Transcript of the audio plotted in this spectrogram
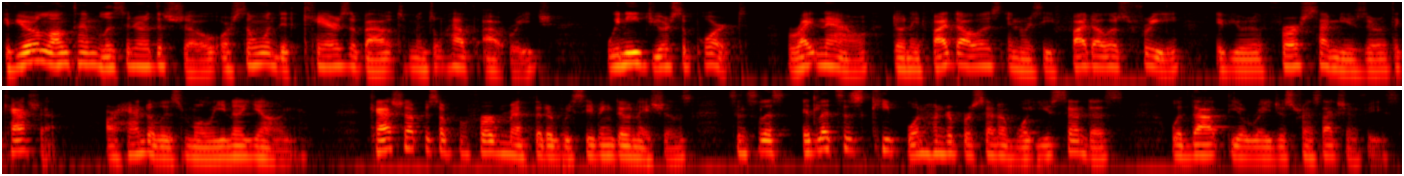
If you're a longtime listener of the show or someone that cares about mental health outreach, we need your support. Right now, donate $5 and receive $5 free if you're a first time user of the Cash App. Our handle is Molina Young. Cash App is a preferred method of receiving donations since it lets us keep 100% of what you send us without the outrageous transaction fees.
